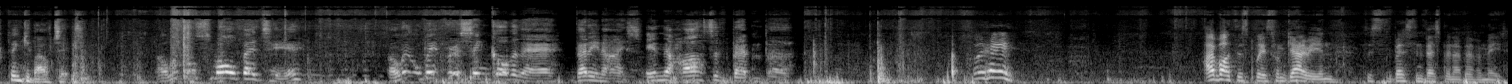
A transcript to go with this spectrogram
Think about it. A little small bed here, a little bit for a sink over there. Very nice. In the heart of Bebbanburg. But hey, I bought this place from Gary, and this is the best investment I've ever made.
